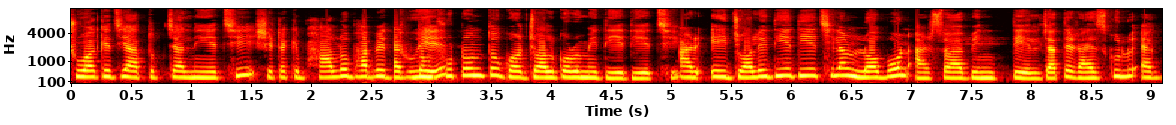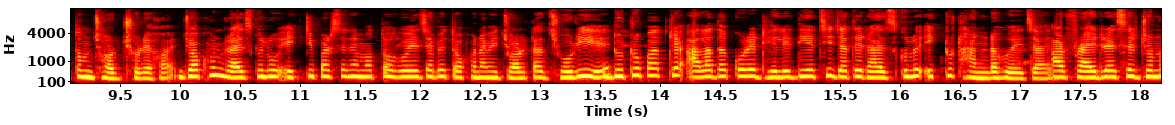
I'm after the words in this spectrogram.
সোয়া কেজি আতপ চাল নিয়েছি। সেটাকে ভালোভাবে ধুয়ে ফুটন্ত জল গরমে দিয়ে দিয়েছি। আর এই জলে দিয়ে দিয়েছিলাম লবণ আর সয়াবিন তেল, যাতে রাইসগুলো একদম ঝরঝরে হয়। যখন রাইসগুলো এইটটি পার্সেন্টের মতো হয়ে যাবে, তখন আমি জলটা ঝরিয়ে দুটো পাত্রে আলাদা করে ঢেলে দিয়েছি, যাতে রাইসগুলো একটু ঠান্ডা হয়ে যায়। আর ফ্রাইড রাইসের জন্য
